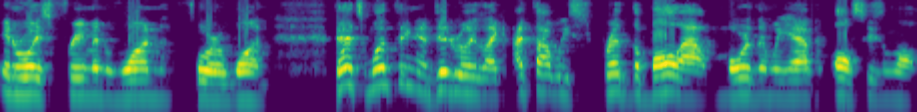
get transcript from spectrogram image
And Royce Freeman, one for one. That's one thing I did really like. I thought we spread the ball out more than we have all season long.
